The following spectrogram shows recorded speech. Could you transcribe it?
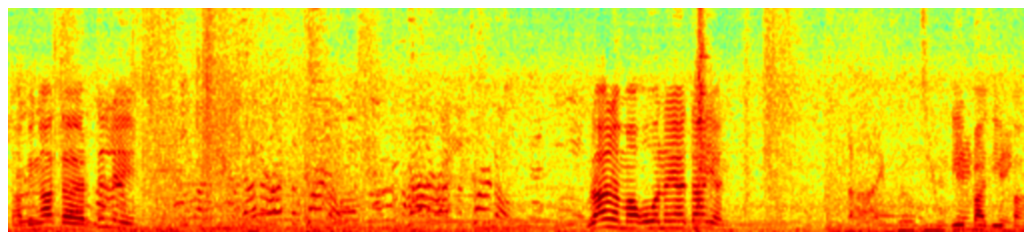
Sabi nga turtle eh. Wala na, makukuha na yata yan. Di pa, di pa.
